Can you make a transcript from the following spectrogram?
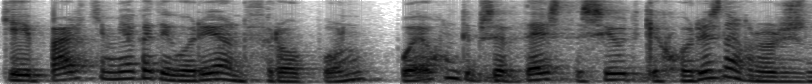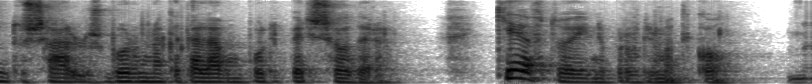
Και υπάρχει μια κατηγορία ανθρώπων που έχουν την ψευδέστηση ότι και χωρίς να γνωρίζουν τους άλλους μπορούν να καταλάβουν πολύ περισσότερα. Και αυτό είναι προβληματικό. Ναι.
